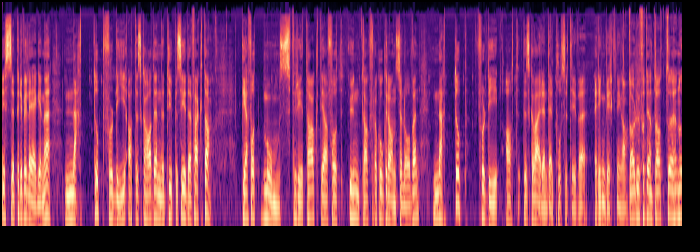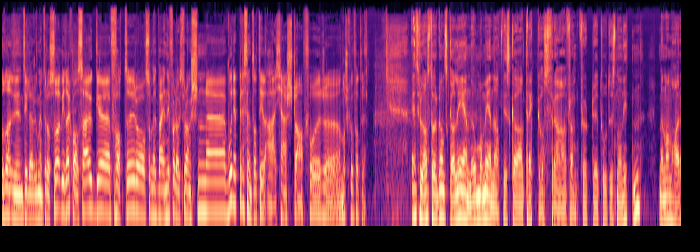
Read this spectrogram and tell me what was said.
disse privilegiene nettopp fordi at det skal ha denne type sideeffekter. De har fått momsfritak, de har fått unntak fra konkurranseloven, nettopp fordi at det skal være en del positive ringvirkninger. Da har du fått gjentatt eh, noen av dine tidligere argumenter også. Vidar Kvalshaug, eh, forfatter og som et bein i forlagsbransjen. Eh, hvor representativ er Kjærstad for norske forfattere? Jeg tror han står ganske alene om å mene at vi skal trekke oss fra Frankfurt 2019. Men han har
